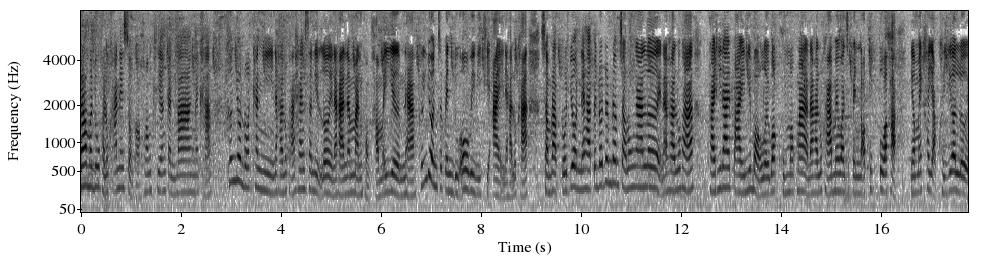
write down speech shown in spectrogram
เรามาดูค่ะลูกค้าในส่วนของห้องเครื่องกันบ้างนะคะ เครื่องยนต์รถคันนี้นะคะ ลูกค้าแห้งสนิทเลยนะคะ น้ำมันของเขาไม่เยิมนะคะเครื่องยนต์จะเป็น Duo VVTi นะคะลูกค้าสำหรับรถยนต์นะคะ เป็นรถเดิมๆจากโรงงานเลยนะคะ ลูกค้าใครที่ได้ไปนี่บอกเลยว่าคุ้มมากๆนะคะ ลูกค้าไม่ว่าจะเป็นน็อตทุกตัวค่ะ ยังไม่ขยับขยื่นเลย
